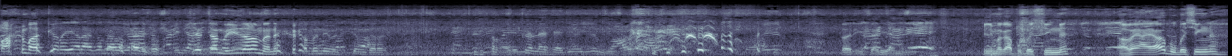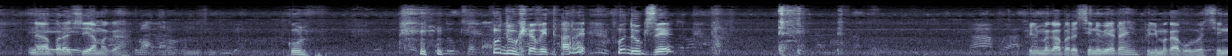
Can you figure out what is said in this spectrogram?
બાર બાર કરે યાર આખો દાડો કર્યો કે ચમ રીઝ મને ખબર નહીં કરે પેલી મકા ભૂપતસિંહ ને હવે આવ્યા ભૂપતસિંહ ને ના ભરતસિંહ મકા. કોણ? હું દુખે શું દુઃખ ભાઈ તારે? શું દુઃખ છે? ફિલ્મ કા ભરતસિંહ બેઠા હે. ફિલ્મ કા ભૂપતસિંહ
